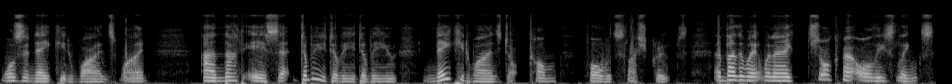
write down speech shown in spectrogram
was a Naked Wines wine, and that is at www.nakedwines.com forward slash groups. And by the way, when I talk about all these links,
